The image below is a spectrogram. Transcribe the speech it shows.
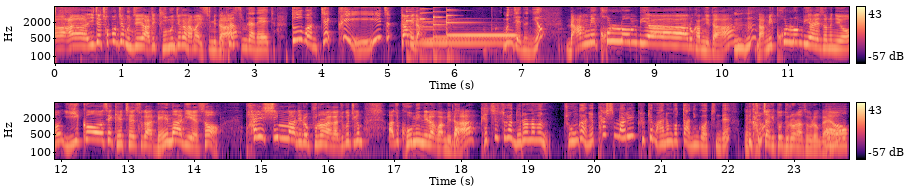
아, 아, 이제 첫 번째 문제 아직 두 문제가 남아 있습니다. 그렇습니다. 네. 자, 두 번째 퀴즈. 갑니다. 문제는요? 남미 콜롬비아로 갑니다. 남미 콜롬비아에서는요, 이것의 개체수가 4마리에서 80마리로 불어나가지고 지금 아주 고민이라고 합니다. 어, 개체수가 늘어나면 좋은 거 아니에요? 80마리? 그렇게 많은 것도 아닌 것 같은데. 네, 그쵸? 갑자기 또 늘어나서 그런가요? 어,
